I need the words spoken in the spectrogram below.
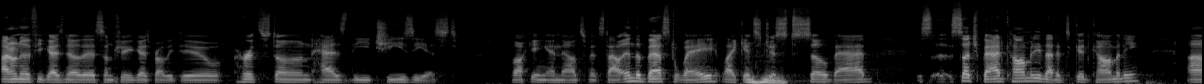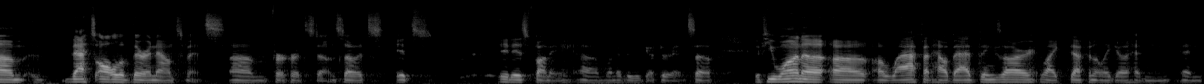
I don't know if you guys know this. I'm sure you guys probably do. Hearthstone has the cheesiest fucking announcement style in the best way. Like it's mm-hmm. just so bad, it's such bad comedy that it's good comedy. Um, that's all of their announcements um, for Hearthstone. So it's it's it is funny um, whenever you go through it. So if you want a, a, a, laugh at how bad things are, like definitely go ahead and, and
